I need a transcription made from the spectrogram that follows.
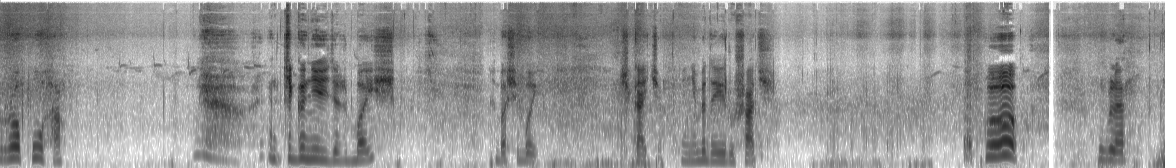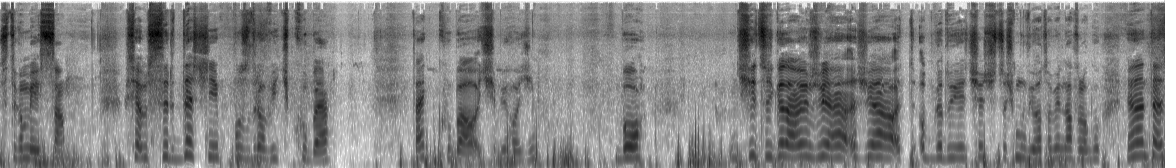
Ropucha. Czego nie idziesz? Boisz? Chyba się boi. Czekajcie, ja nie będę jej ruszać. O! W ogóle z tego miejsca chciałam serdecznie pozdrowić Kubę. Tak? Kuba o ciebie chodzi. Bo dzisiaj coś gadałeś, że ja, że ja obgaduję cię, czy coś mówię o tobie na vlogu. Ja na ten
